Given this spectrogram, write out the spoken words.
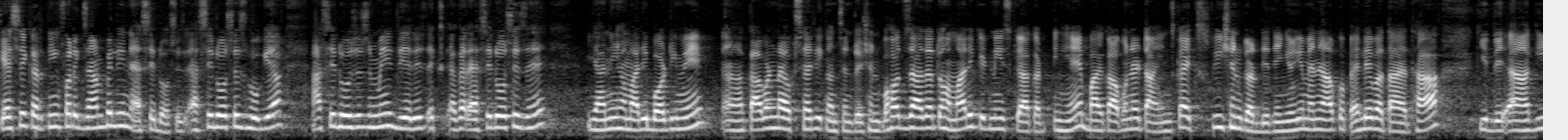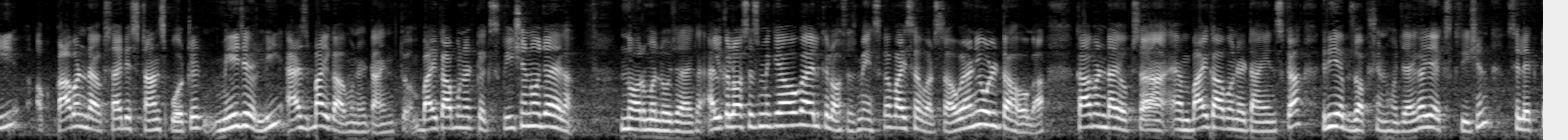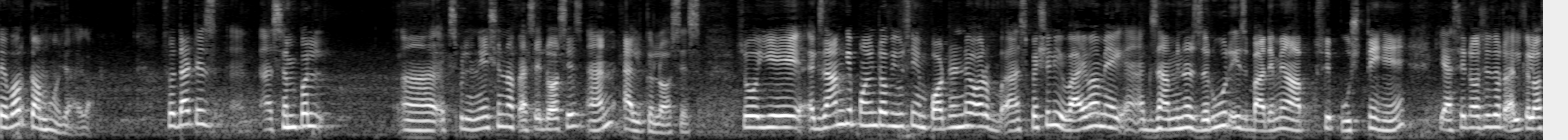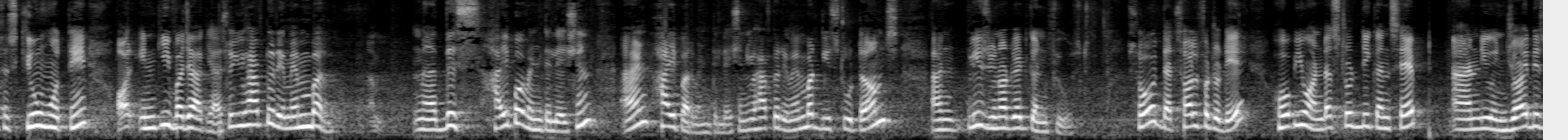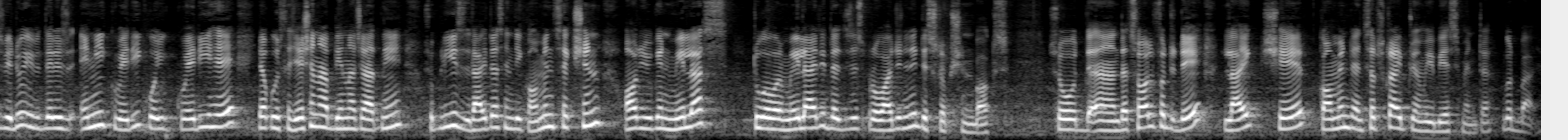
कैसे करती हैं? For example in acidosis acidosis हो गया। एसिडोसिस में देर इज़ अगर एसिडोसिस है यानी हमारी बॉडी में कार्बन डाइऑक्साइड की कंसनट्रेशन बहुत ज़्यादा तो हमारी किडनीज क्या करती हैं? बाइकार्बोनेट आइंस का एक्सक्रीशन कर देती हैं। क्योंकि मैंने आपको पहले बताया था कि carbon dioxide is transported majorly as bicarbonate ions तो बाइकार्बोनेट का एक्सक्रीशन हो जाएगा नॉर्मल हो जाएगा। एल्कलॉसिस में क्या होगा? एल्कलॉसिस में इसका वाइस वर्सा होगा, यानी उल्टा होगा। कार्बन डाइऑक्साइड बाइकार्बोनेट आइंस का रीएब्जॉर्प्शन हो जाएगा या एक्सक्रीशन सिलेक्टिव और कम हो जाएगा। So that is simple explanation of acidosis and alkalosis so ये एग्ज़ाम के पॉइंट ऑफ़ व्यू से इंपॉर्टेंट है और uh, स्पेशली वाइवा में एग्जामिनर ज़रूर इस बारे में आपसे पूछते हैं कि एसिडोसिस और एल्कोलोसिस क्यों होते हैं और इनकी वजह क्या है। So you have to remember this hyperventilation and hyperventilation you have to remember these two terms and please you not get confused so that's all for today hope you understood the concept and you enjoy this video if there is any query कोई query है या कोई suggestion आप देना चाहते हैं so please write us in the comment section और you can mail us to our mail I D that is provided in the description box so uh, that's all for today. Like share comment and subscribe to mbs mentor. Goodbye.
